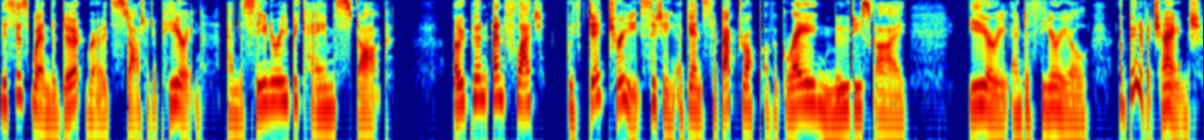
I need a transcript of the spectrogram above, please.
This is when the dirt roads started appearing and the scenery became stark. Open and flat, with dead trees sitting against a backdrop of a greying, moody sky. Eerie and ethereal, a bit of a change.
